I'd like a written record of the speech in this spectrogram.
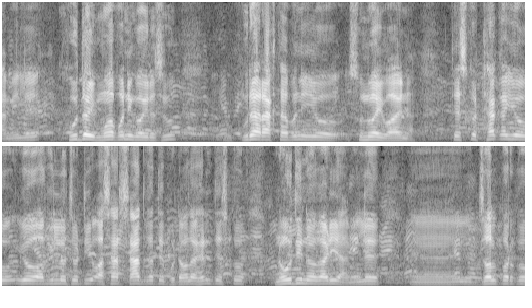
हामीले खुदै म पनि गइरहेछु। कुरा राख्दा पनि यो सुनवाई भएन। त्यसको ठ्याक्क यो यो अघिल्लोचोटि असार सात गते फुटाउँदाखेरि त्यसको नौ दिन अगाडि हामीले जलपरको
